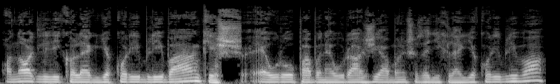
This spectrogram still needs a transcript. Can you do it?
a nagy a leggyakoribb libánk, és Európában, Eurázsiában is az egyik leggyakoribb liba,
